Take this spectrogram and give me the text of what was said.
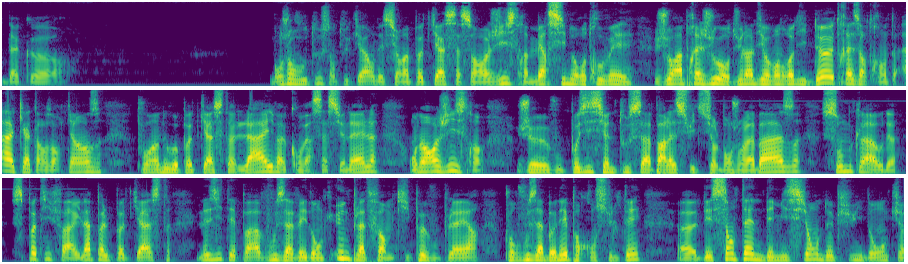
D'accord. Bonjour vous tous, en tout cas, on est sur un podcast, ça s'enregistre. Merci de nous retrouver jour après jour, du lundi au vendredi, de 13h30 à 14h15, pour un nouveau podcast live, conversationnel. On enregistre, je vous positionne tout ça par la suite sur le Bonjour la base, SoundCloud, Spotify, l'Apple Podcast. N'hésitez pas, vous avez donc une plateforme qui peut vous plaire pour vous abonner, pour consulter euh, des centaines d'émissions depuis donc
